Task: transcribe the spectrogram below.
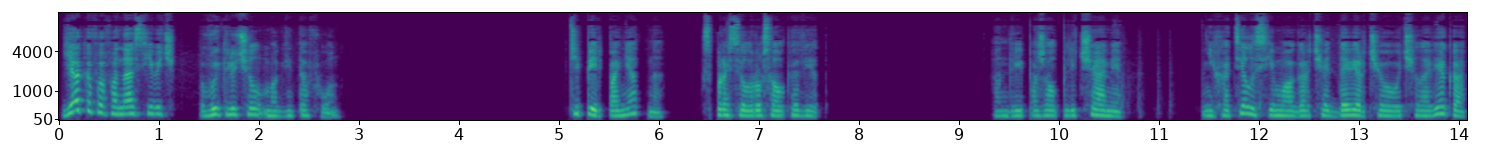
Яков Афанасьевич выключил магнитофон. «Теперь понятно?» — спросил русалка-вет. Андрей пожал плечами. Не хотелось ему огорчать доверчивого человека,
